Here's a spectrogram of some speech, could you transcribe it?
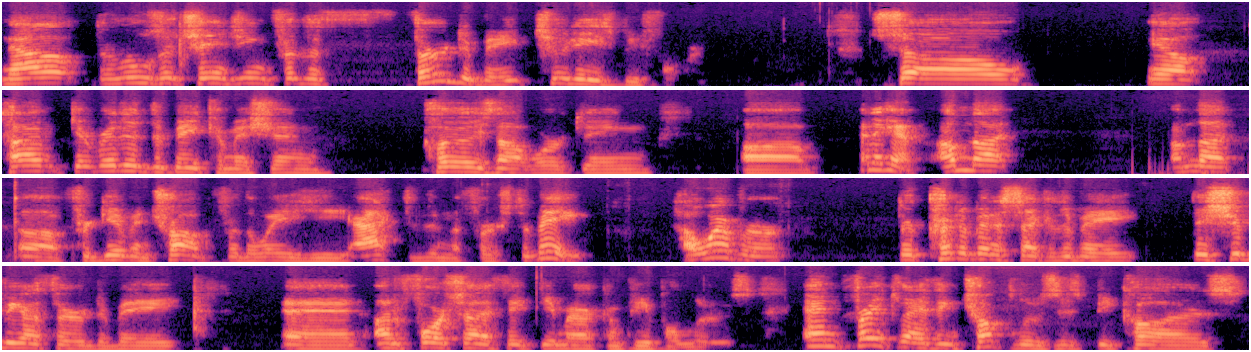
now the rules are changing for the third debate two days before. So, you know, time get rid of the debate commission. Clearly, it's not working. Um, and again, I'm not, I'm not uh, forgiving Trump for the way he acted in the first debate. However, there could have been a second debate. This should be our third debate. And unfortunately, I think the American people lose. And frankly, I think Trump loses because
